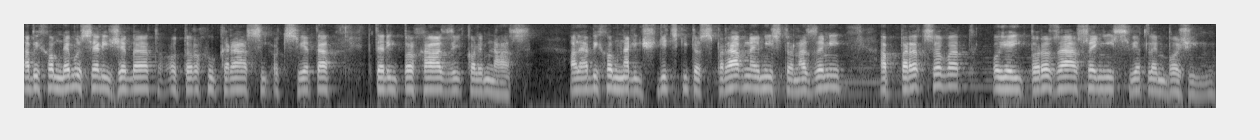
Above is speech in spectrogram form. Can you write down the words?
abychom nemuseli žebrat o trochu krásy od světa, který prochází kolem nás, ale abychom našli vždycky to správné místo na zemi a pracovat o její prozáření světlem božím.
